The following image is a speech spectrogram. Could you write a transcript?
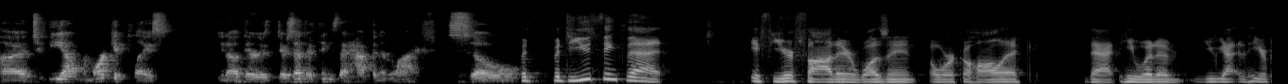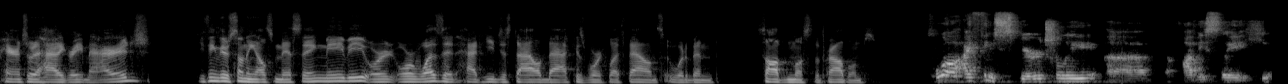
uh, to be out in the marketplace. you know there's there's other things that happen in life so but but do you think that if your father wasn't a workaholic that he would have you got your parents would have had a great marriage do you think there's something else missing maybe? Or or was it had he just dialed back his work life balance it would have been solved most of the problems? Well i think spiritually uh obviously he,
